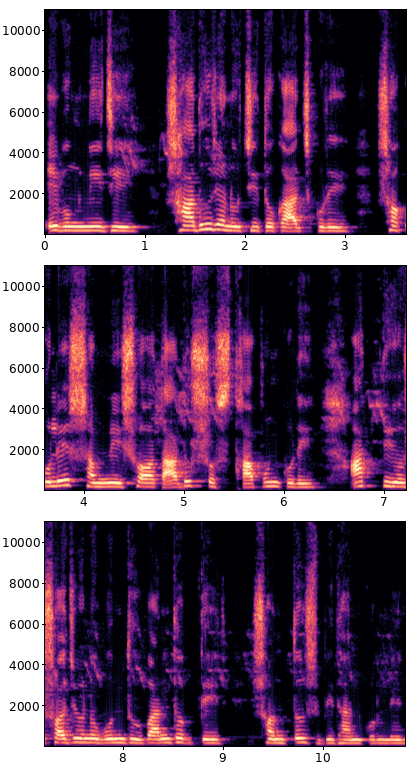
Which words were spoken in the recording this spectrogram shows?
এবং নিজে সাধু উচিত কাজ করে, সকলের সামনে সৎ আদর্শ স্থাপন করে আত্মীয় স্বজন ও বন্ধু বান্ধবদের সন্তোষ বিধান করলেন।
